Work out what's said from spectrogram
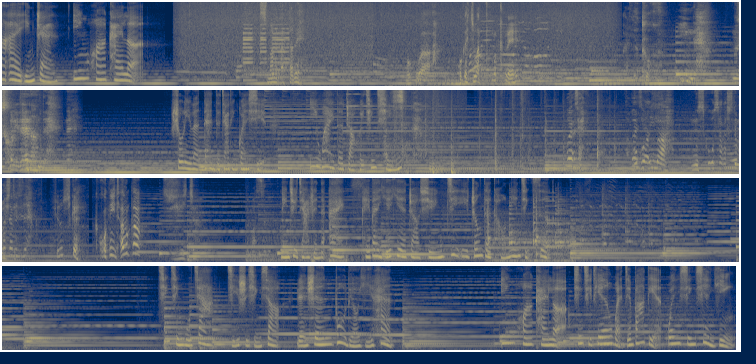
大爱影展，樱花开了。すまなかったね。僕は僕がちまったのかね。ありがとう。いいんだよ。息子に礼なんてね。梳理冷淡的家庭关系，意外的找回亲情。親父。僕は今 息子を探してまして。俊介、ここにいたのか。じいちゃん。凝聚家人的爱，陪伴爷爷找寻记忆中的童年景色。亲情无价，及时行孝，人生不留遗憾。 花开了，星期天晚间八点温馨献映。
